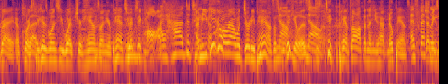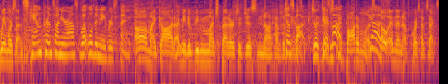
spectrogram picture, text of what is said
Right, of course, But- because once you wiped your hands on your pants, you had to take them off. I had to take. I mean, you can't go around with dirty pants. That's No, ridiculous. no. Just take the pants off and then you have no pants. Especially that makes way more sense. Handprints on your ass. What will the neighbors think? Oh my god! I mean, it would be much better to just not have the Just pants. fuck. Just, yeah, Just just be bottomless. Yes. Oh, and then of course have sex.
